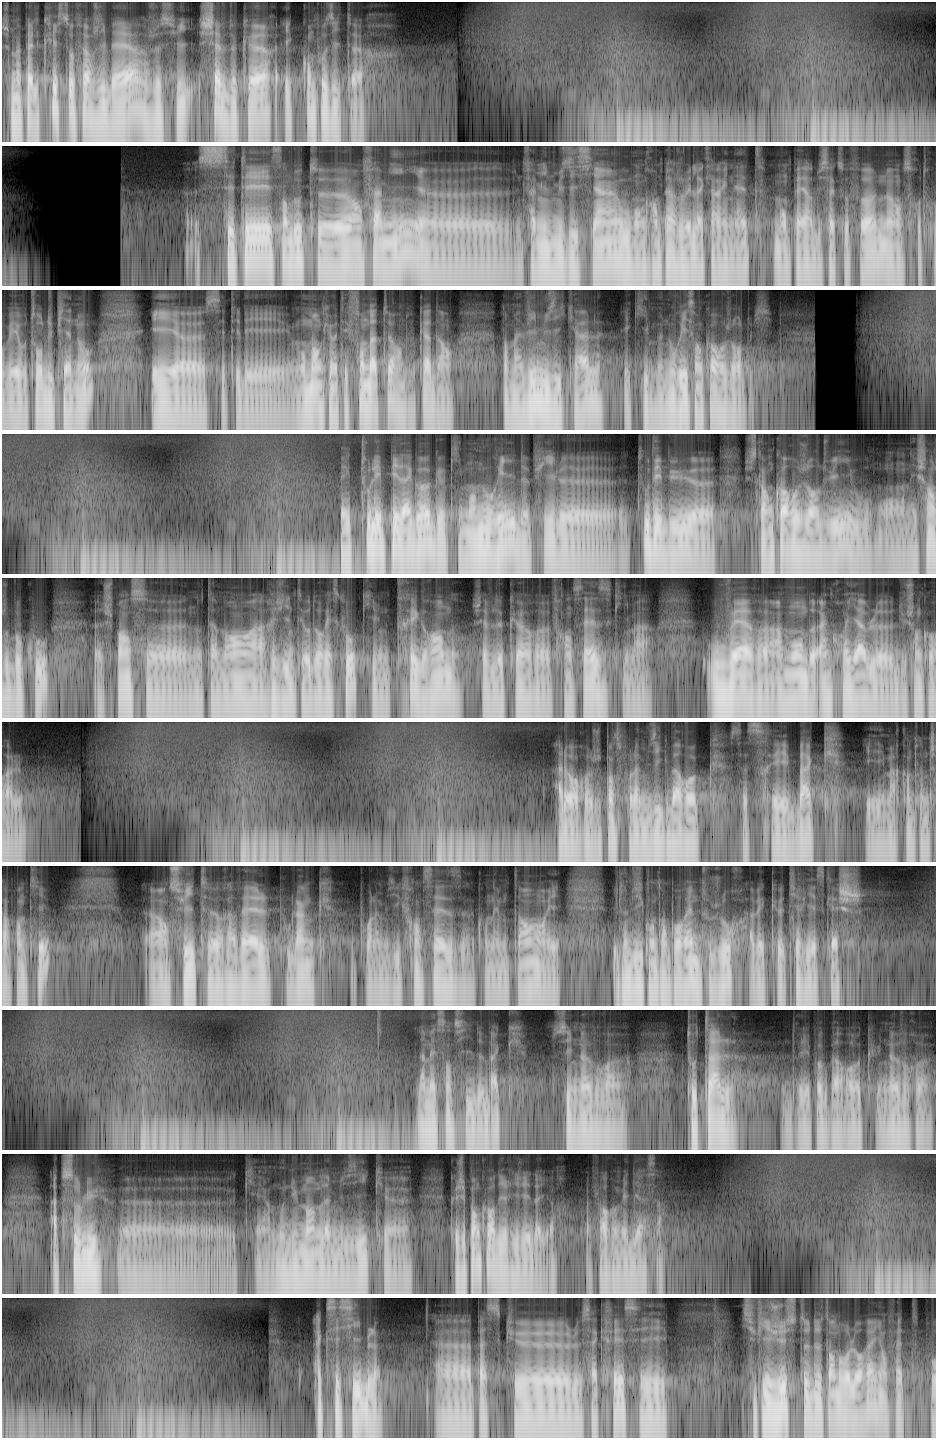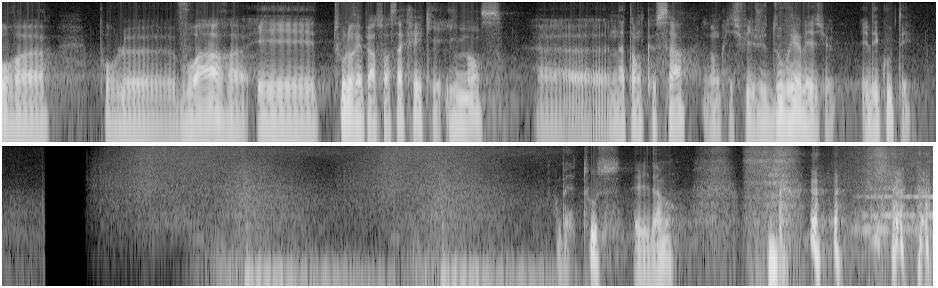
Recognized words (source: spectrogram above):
Je m'appelle Christopher Gibert, je suis chef de chœur et compositeur. C'était sans doute euh, en famille, euh, une famille de musiciens où mon grand-père jouait de la clarinette, mon père du saxophone, on se retrouvait autour du piano et euh, c'était des moments qui ont été fondateurs en tout cas dans, dans ma vie musicale et qui me nourrissent encore aujourd'hui. Tous les pédagogues qui m'ont nourri depuis le tout début jusqu'à encore aujourd'hui où on échange beaucoup, euh, je pense euh, notamment à Régine Teodorescu, qui est une très grande chef de chœur euh, française qui m'a ouvert un monde incroyable du chant choral. Alors, je pense pour la musique baroque, ça serait Bach et Marc-Antoine Charpentier. Ensuite, Ravel, Poulenc pour la musique française qu'on aime tant, et, la musique contemporaine toujours, avec Thierry Esquèche. La messe en de Bach, c'est une œuvre totale de l'époque baroque, une œuvre absolue, euh, qui est un monument de la musique, euh, que je n'ai pas encore dirigé d'ailleurs. Il va falloir remédier à ça. Accessible, euh, parce que le sacré. Il suffit juste de tendre l'oreille en fait pour, pour le voir et tout le répertoire sacré qui est immense. Euh, n'attend que ça. donc il suffit juste d'ouvrir les yeux et d'écouter. Ah ben, tous, évidemment.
